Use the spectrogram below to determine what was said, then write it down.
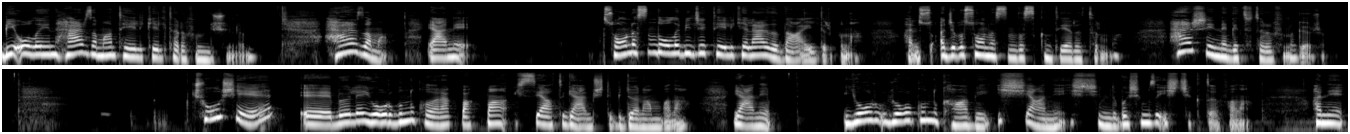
Bir olayın her zaman tehlikeli tarafını düşünürüm. Her zaman yani sonrasında olabilecek tehlikeler de dahildir buna. Hani acaba sonrasında sıkıntı yaratır mı? Her şeyin negatif tarafını görürüm. Çoğu şeye e, böyle yorgunluk olarak bakma hissiyatı gelmişti bir dönem bana. Yani yor, yorgunluk abi iş yani iş şimdi başımıza iş çıktı falan. Hani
